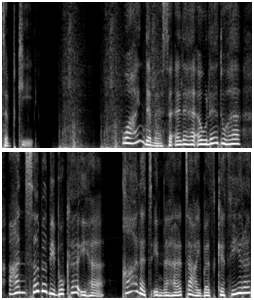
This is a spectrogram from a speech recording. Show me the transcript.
تبكي. وعندما سألها أولادها عن سبب بكائها قالت إنها تعبت كثيرا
